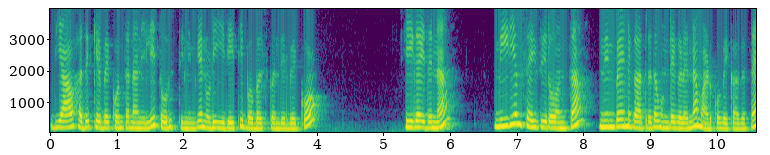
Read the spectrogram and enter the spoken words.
ಇದು ಯಾವ ಹದಕ್ಕಿರಬೇಕು ಅಂತ ನಾನಿಲ್ಲಿ ತೋರಿಸ್ತೀನಿ ನಿಮಗೆ. ನೋಡಿ, ಈ ರೀತಿ ಬಬಲ್ಸ್ ಬಂದಿರಬೇಕು. ಈಗ ಇದನ್ನು ಮೀಡಿಯಮ್ ಸೈಜ್ ಇರೋ ಅಂಥ ನಿಂಬೆಹಣ್ಣು ಗಾತ್ರದ ಉಂಡೆಗಳನ್ನು ಮಾಡ್ಕೋಬೇಕಾಗತ್ತೆ.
